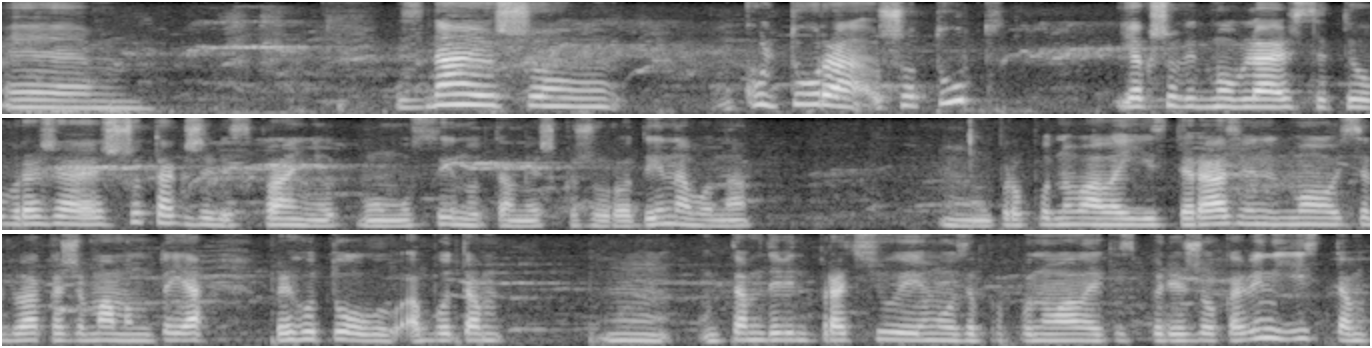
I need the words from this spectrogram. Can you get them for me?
е, знаю, що культура, що тут, якщо відмовляєшся, ти ображаєш, що так же в Іспанії, от моєму сину, там я ж кажу, родина, вона пропонувала їсти. Раз він відмовився, два каже, мама, ну то я приготовив. Або там, там, де він працює, йому запропонували якийсь пиріжок, а він їсть там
